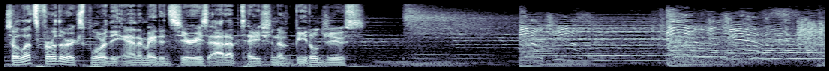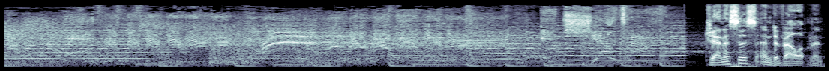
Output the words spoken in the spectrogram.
So let's further explore the animated series adaptation of Beetlejuice. Genesis and development.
